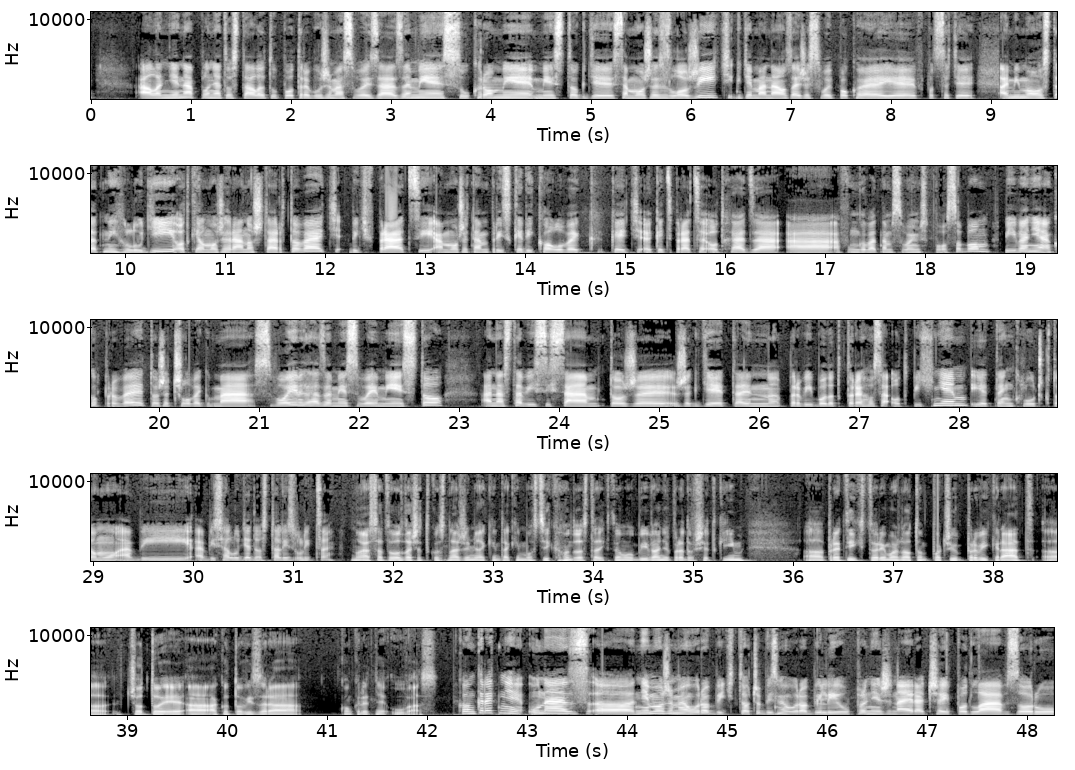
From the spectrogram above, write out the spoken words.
ale nenaplňa to stále tú potrebu, že má svoje zázemie, súkromie, miesto, kde sa môže zložiť, kde má naozaj, že svoj pokoj je v podstate aj mimo ostatných ľudí, odkiaľ môže ráno štartovať, byť v práci a môže tam prísť kedykoľvek, keď, keď z práce odchádza a, a fungovať tam svojím spôsobom. Bývanie ako prvé, to, že človek má svoje zázemie, svoje miesto, a nastaví si sám to, že, že kde je ten prvý bod, od ktorého sa odpichnem, je ten kľúč k tomu, aby, aby sa ľudia dostali z ulice. No ja sa to od začiatku snažím nejakým takým mostikom dostať k tomu bývaniu predovšetkým. Pre tých, ktorí možno o tom počujú prvýkrát, čo to je a ako to vyzerá konkrétne u vás? Konkrétne u nás uh, nemôžeme urobiť to, čo by sme urobili úplne, že najradšej podľa vzoru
